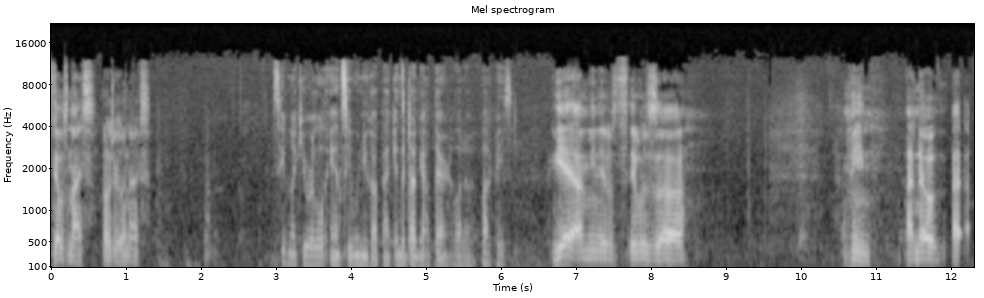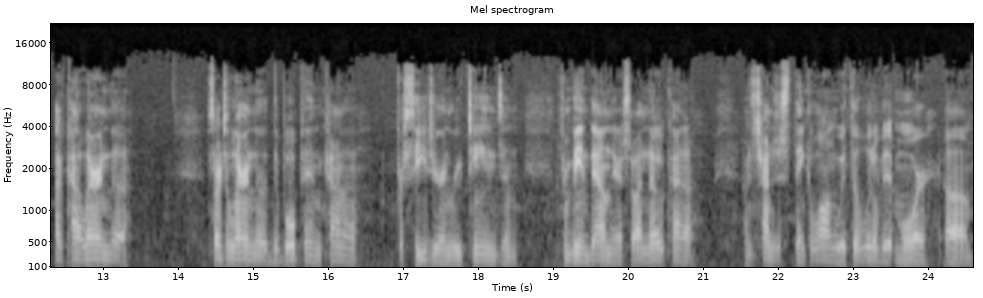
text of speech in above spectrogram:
that was nice. That was really nice. It seemed like you were a little antsy when you got back in the dugout there. A lot of, a lot of pace. Yeah, I mean, it was. It was. Uh, I mean, I know I, I've kind of learned the started to learn the, the bullpen kind of procedure and routines and from being down there so i know kind of i'm just trying to just think along with a little bit more um,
